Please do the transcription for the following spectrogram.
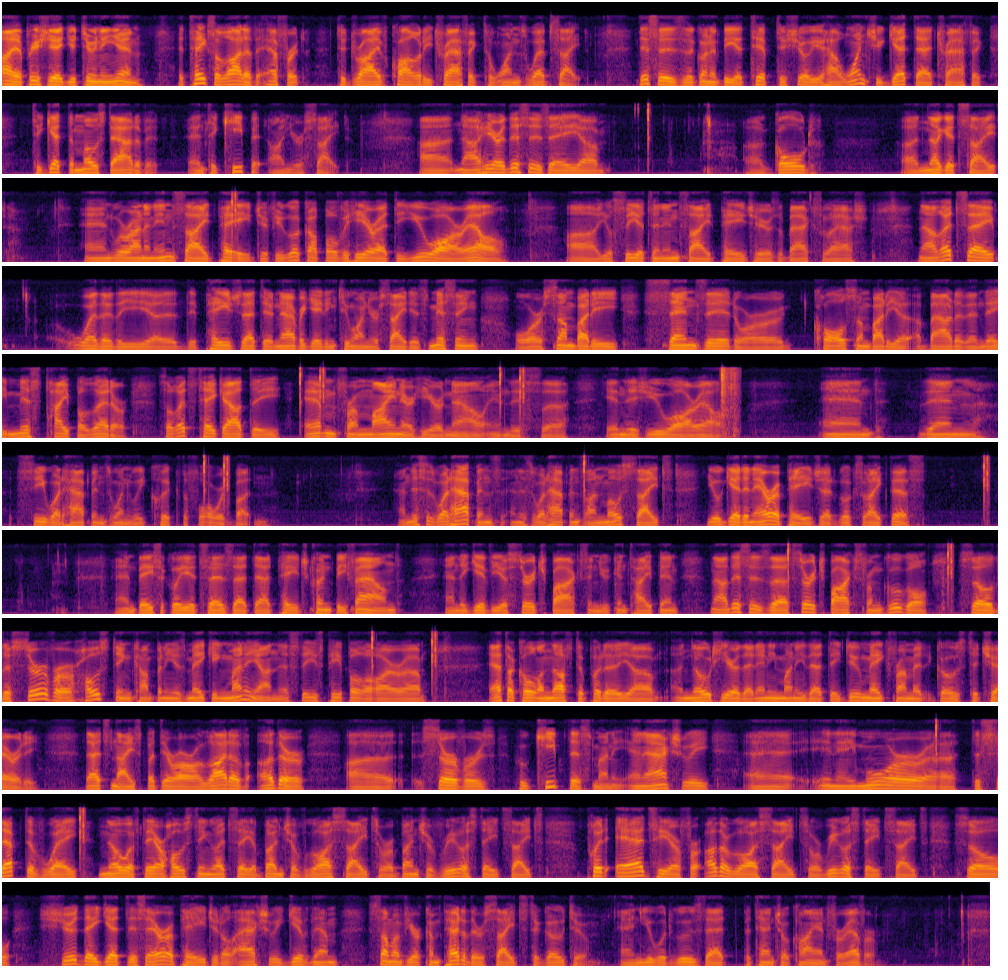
I appreciate you tuning in. It takes a lot of effort to drive quality traffic to one's website. This is going to be a tip to show you how once you get that traffic to get the most out of it and to keep it on your site. Uh, now here this is a, um, a gold uh, nugget site and we're on an inside page. If you look up over here at the URL uh, you'll see it's an inside page. Here's the backslash. Now let's say whether the uh, the page that they're navigating to on your site is missing or somebody sends it or calls somebody uh, about it and they mistype a letter. So let's take out the M from miner here now in this uh, in this URL and then see what happens when we click the forward button. And this is what happens, and this is what happens on most sites. You'll get an error page that looks like this. And basically it says that that page couldn't be found and they give you a search box and you can type in. Now this is a search box from Google, so the server hosting company is making money on this. These people are uh, ethical enough to put a, uh, a note here that any money that they do make from it goes to charity. That's nice, but there are a lot of other uh, servers who keep this money and actually uh, in a more uh, deceptive way know if they're hosting let's say a bunch of law sites or a bunch of real estate sites put ads here for other law sites or real estate sites so should they get this error page it'll actually give them some of your competitor sites to go to and you would lose that potential client forever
